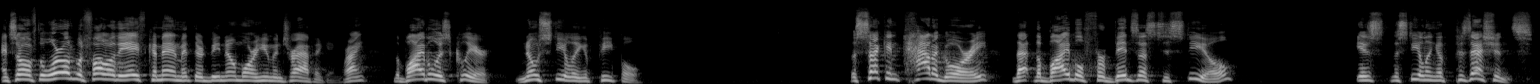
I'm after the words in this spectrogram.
And so, if the world would follow the eighth commandment, there'd be no more human trafficking, right? The Bible is clear no stealing of people. The second category that the Bible forbids us to steal is the stealing of possessions.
